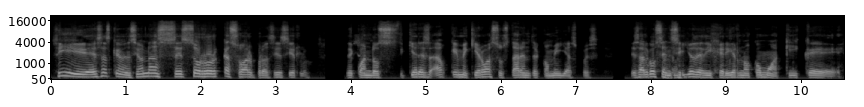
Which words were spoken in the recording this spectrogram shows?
Sí, esas que mencionas es horror casual, por así decirlo. De cuando si quieres, ah, ok, me quiero asustar, entre comillas, pues es algo sencillo de digerir, no como aquí que...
